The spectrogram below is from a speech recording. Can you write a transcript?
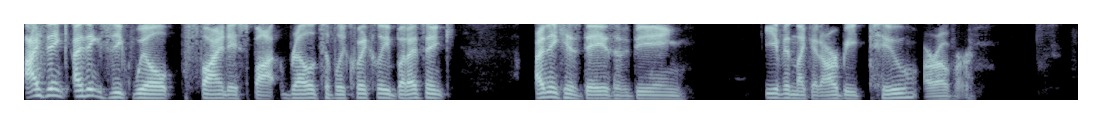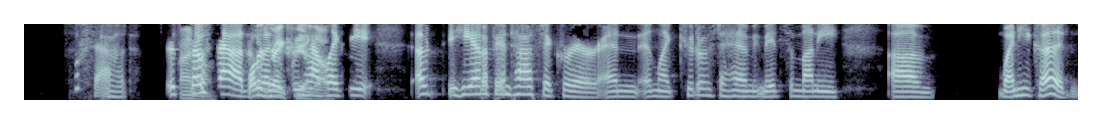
I think I think Zeke will find a spot relatively quickly, but I think I think his days of being even like an RB two are over. So sad. It's so sad what a great career, we have though. like the a, he had a fantastic career and and like kudos to him. He made some money um, when he could,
